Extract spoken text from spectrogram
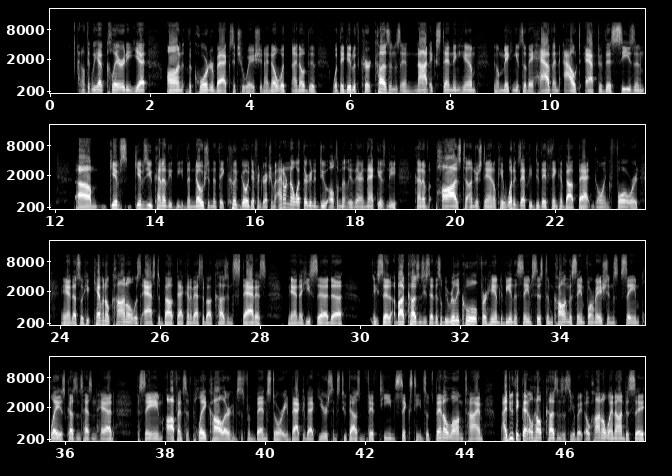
I don't think we have clarity yet on the quarterback situation. I know what I know the what they did with Kirk Cousins and not extending him, you know, making it so they have an out after this season um, gives gives you kind of the, the, the, notion that they could go a different direction. But I don't know what they're going to do ultimately there, and that gives me kind of pause to understand. Okay, what exactly do they think about that going forward? And uh, so he, Kevin O'Connell was asked about that, kind of asked about Cousins' status, and uh, he said. Uh, he said about Cousins, he said, this will be really cool for him to be in the same system, calling the same formations, same plays. Cousins hasn't had the same offensive play caller. This is from Ben's story in back to back years since 2015 16. So it's been a long time. I do think that'll help Cousins this year, but O'Connell went on to say,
